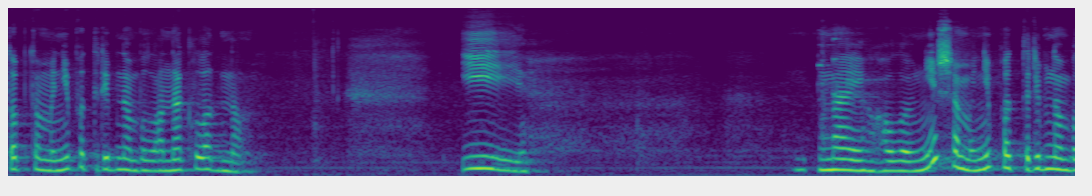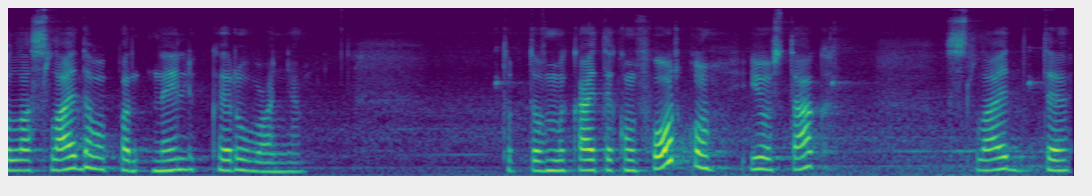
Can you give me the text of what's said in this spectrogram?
Тобто мені потрібна була накладна. І найголовніше, мені потрібна була слайдова панель керування. Тобто вмикайте комфорку і ось так слайдите,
